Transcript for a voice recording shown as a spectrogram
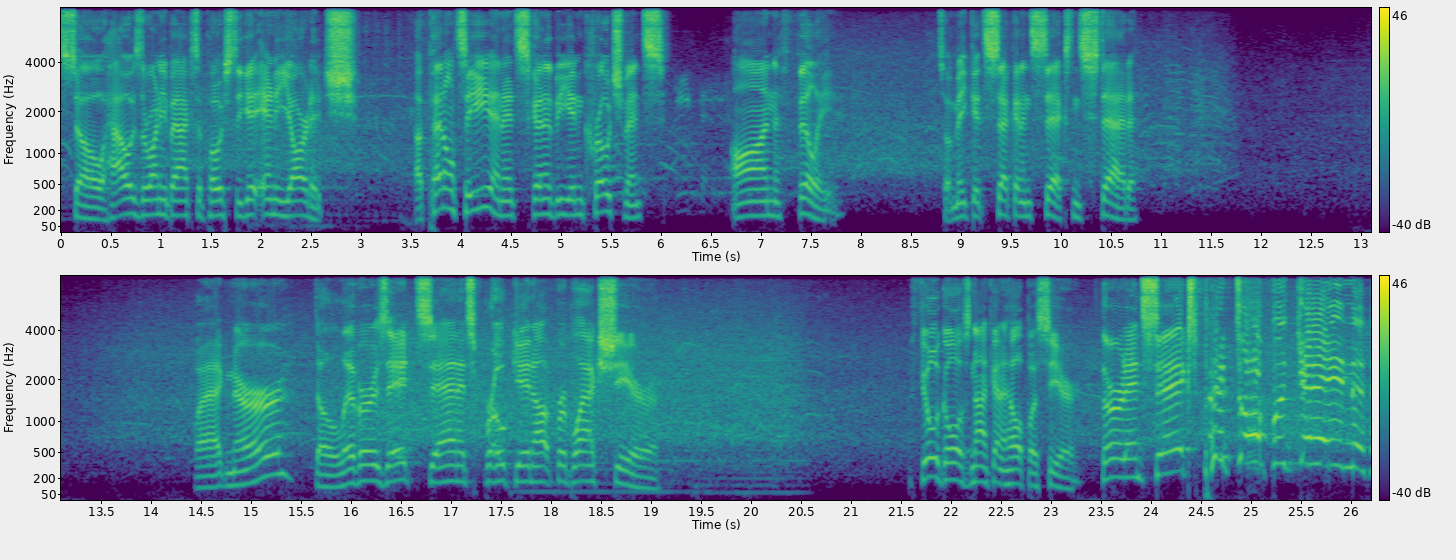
so how is the running back supposed to get any yardage? a penalty, and it's going to be encroachment on Philly. So make it second and six instead. Wagner delivers it, and it's broken up for Blackshear. Field goal is not going to help us here. Third and six, picked off again!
